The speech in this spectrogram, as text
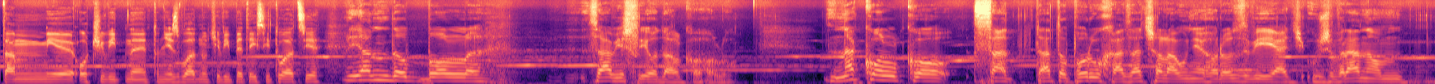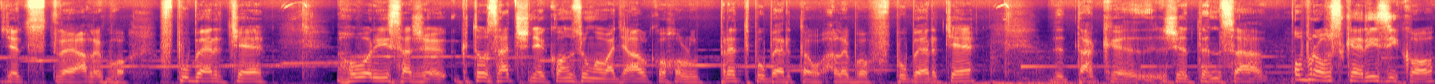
Tam je očividné to nezvládnutie vypetej situácie. Jando bol závislý od alkoholu. Nakoľko sa táto porucha začala u neho rozvíjať už v ranom detstve alebo v puberte, hovorí sa, že kto začne konzumovať alkoholu pred pubertou alebo v puberte, tak že ten sa obrovské riziko,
